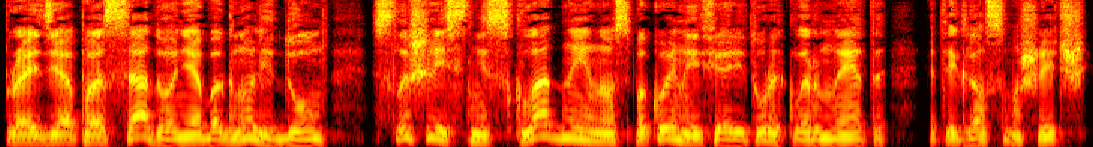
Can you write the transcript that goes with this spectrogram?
Пройдя по саду, они обогнули дом, слышались нескладные, но спокойные фиоритуры кларнета. Это играл сумасшедший.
